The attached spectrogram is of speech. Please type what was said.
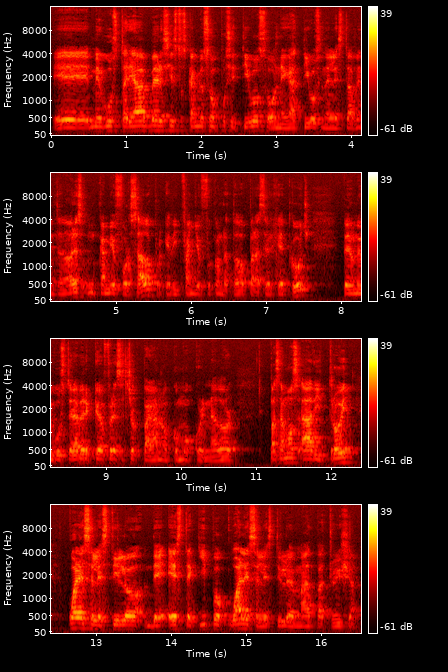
eh, me gustaría ver si estos cambios son positivos o negativos en el staff de entrenadores. Un cambio forzado porque Dick Fangio fue contratado para ser head coach, pero me gustaría ver qué ofrece Chuck Pagano como coordinador. Pasamos a Detroit. ¿Cuál es el estilo de este equipo? ¿Cuál es el estilo de Matt Patricia?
